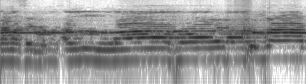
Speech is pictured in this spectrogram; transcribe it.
নামাজের মধ্যে আল্লাহু আকবার।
